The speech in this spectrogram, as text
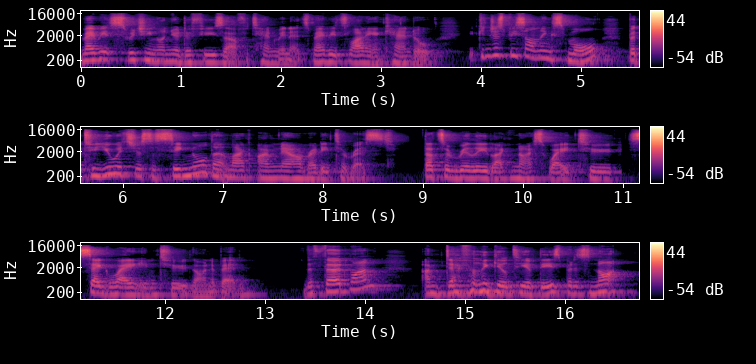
Maybe it's switching on your diffuser for 10 minutes. Maybe it's lighting a candle. It can just be something small, but to you, it's just a signal that, like, I'm now ready to rest. That's a really, like, nice way to segue into going to bed. The third one, I'm definitely guilty of this, but it's not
